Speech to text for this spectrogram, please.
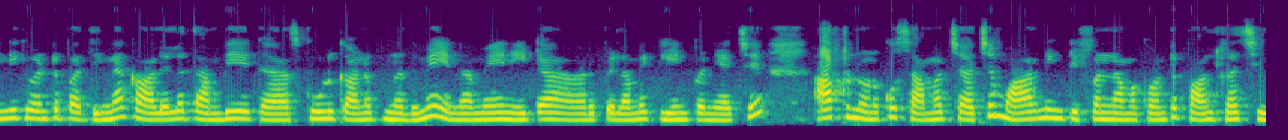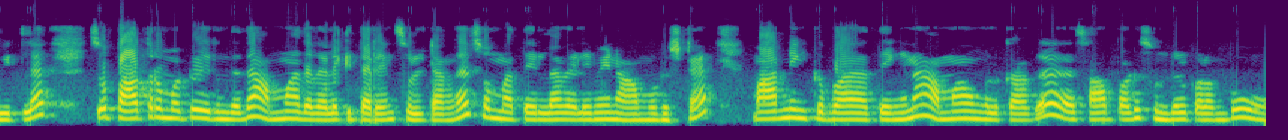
இன்றைக்கி வந்துட்டு பார்த்திங்கன்னா காலையில் தம்பியை ஸ்கூலுக்கு அனுப்புனதுமே எல்லாமே நீட்டாக அடுப்பு எல்லாமே க்ளீன் பண்ணியாச்சு. ஆஃப்டர்நூனுக்கும் சமைச்சாச்சு. மார்னிங் டிஃபன் நமக்கு வந்துட்டு பால் காய்ச்சி வீட்டில் ஸோ பாத்திரம் மட்டும் இருந்தது. அம்மா அதை விலைக்கு தரேன்னு சொல்லிட்டாங்க. ஸோ மற்ற எல்லா வேலையுமே நான் முடிச்சிட்டேன். மார்னிங்க்கு பார்த்தீங்கன்னா அம்மா அவங்களுக்காக சாப்பாடு சுண்டல் குழம்பும்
